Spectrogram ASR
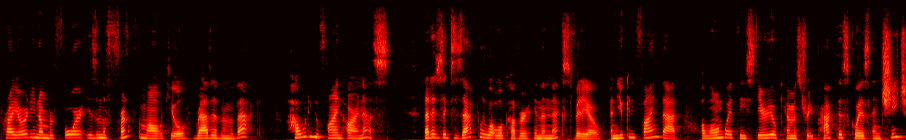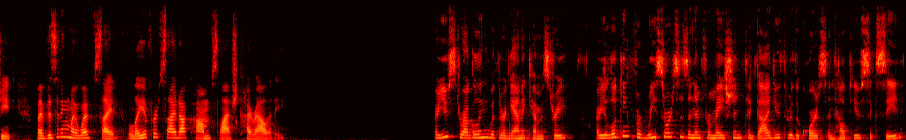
priority number four is in the front of the molecule rather than the back? How do you find RNS? That is exactly what we'll cover in the next video, and you can find that along with the stereochemistry practice quiz and cheat sheet by visiting my website leahforsci.com slash chirality. Are you struggling with organic chemistry? Are you looking for resources and information to guide you through the course and help you succeed?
